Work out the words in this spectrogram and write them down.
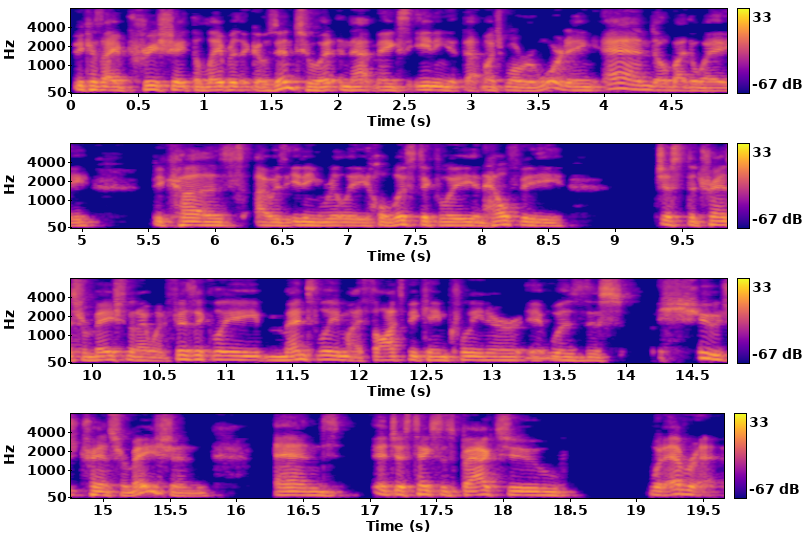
because I appreciate the labor that goes into it. And that makes eating it that much more rewarding. And oh, by the way, because I was eating really holistically and healthy. Just the transformation that I went physically, mentally, my thoughts became cleaner. It was this huge transformation. And it just takes us back to whatever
